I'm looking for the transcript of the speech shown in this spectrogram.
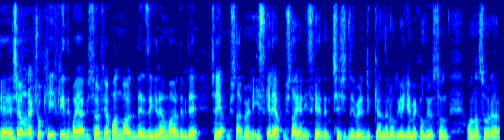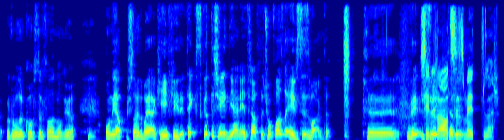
e, şey olarak çok keyifliydi. Bayağı bir surf yapan vardı, denize giren vardı. Bir de şey yapmışlar böyle iskele yapmışlar yani iskelede çeşitli böyle dükkanlar oluyor, yemek alıyorsun. Ondan sonra roller coaster falan oluyor. Hı. Onu yapmışlardı. Bayağı keyifliydi. Tek sıkıntı şeydi yani etrafta çok fazla evsiz vardı. Ee, ve Seni rahatsız tabii, mı ettiler?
